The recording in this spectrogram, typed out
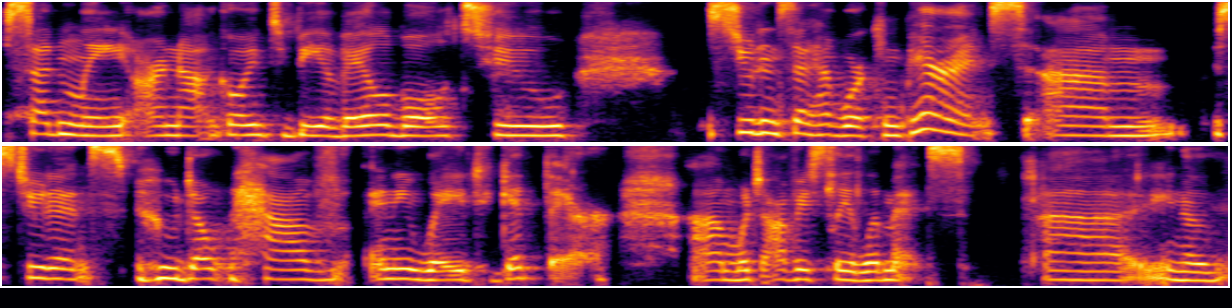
suddenly are not going to be available to students that have working parents, um, students who don't have any way to get there, um, which obviously limits, uh, you know,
